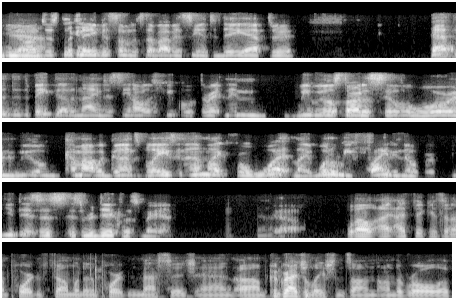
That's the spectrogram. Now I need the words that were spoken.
You know, Yeah. and just looking at even some of the stuff I've been seeing today after after the debate the other night, just seeing all these people threatening we will start a civil war and we'll come out with guns blazing. And I'm like, for what? Like, what are we fighting over? It's just it's ridiculous, man. Well, I, I think it's an important film with an important message, and um, congratulations on on the role of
